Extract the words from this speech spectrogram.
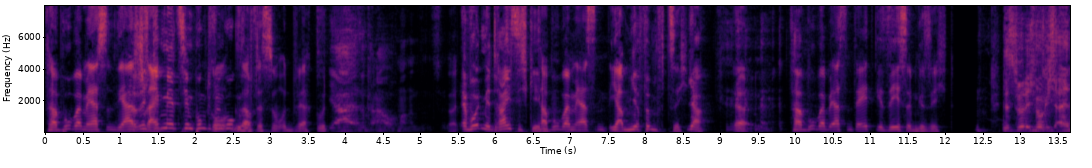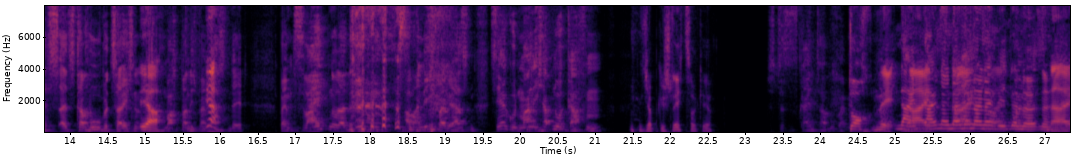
Tabu beim ersten Jahr Also ich schreibt, gebe mir jetzt 10 Punkte für den Gurkensaft Gurkensaft. ist so unfair. Gut. Ja, also kann er auch machen. Er wollte mir 30 geben. Tabu beim ersten, ja, mir 50. Ja. Ja. Tabu beim ersten Date, Gesäß im Gesicht. Das würde ich wirklich als, als Tabu bezeichnen. Ja. Das macht man nicht beim Ja. ersten Date. Beim zweiten oder dritten, aber nicht beim ersten. Sehr gut, Mann, ich habe nur Gaffen. Ich habe Geschlechtsverkehr. Das, das ist kein Tabu beim Doch. Nee, Nein, nein, nein, nein, nein, nein, nein. nein, nein.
